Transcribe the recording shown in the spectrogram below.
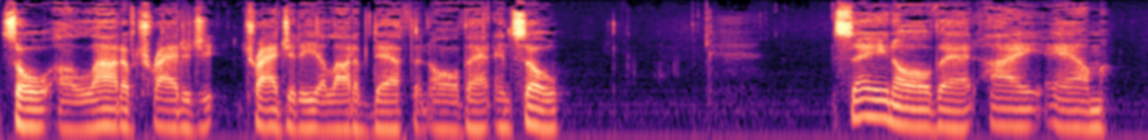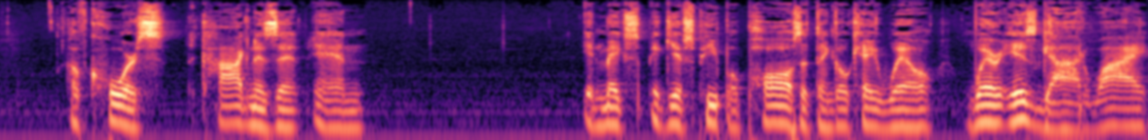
so a lot of tragedy, tragedy, a lot of death, and all that. And so, saying all that, I am, of course, cognizant, and it makes it gives people pause to think, okay, well, where is God? Why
